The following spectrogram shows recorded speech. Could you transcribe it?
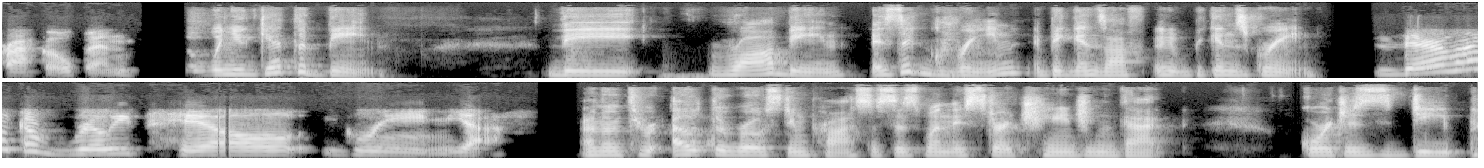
crack open. When you get the bean, the raw bean is it green? It begins off. It begins green. They're like a really pale green, yes. And then throughout the roasting process is when they start changing that gorgeous deep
